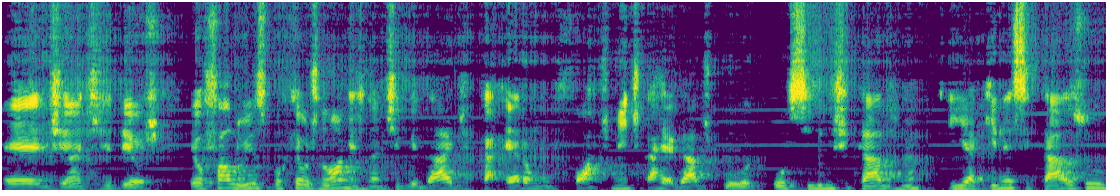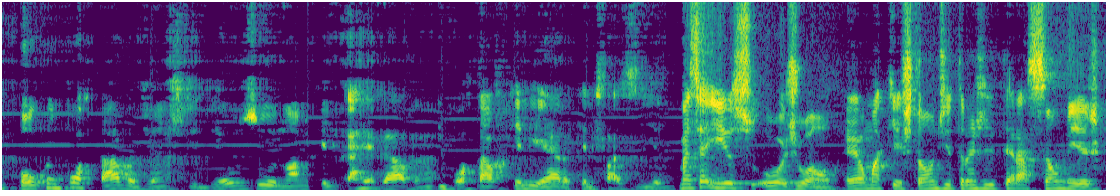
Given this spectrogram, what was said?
é, diante de Deus. Eu falo isso porque os nomes na antiguidade eram fortemente carregados por, por significados, né? E aqui nesse caso pouco importava diante de Deus o nome que ele carregava, né? Importava o que ele era, o que ele fazia. Mas é isso, ô João, é uma questão de transliteração mesmo.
